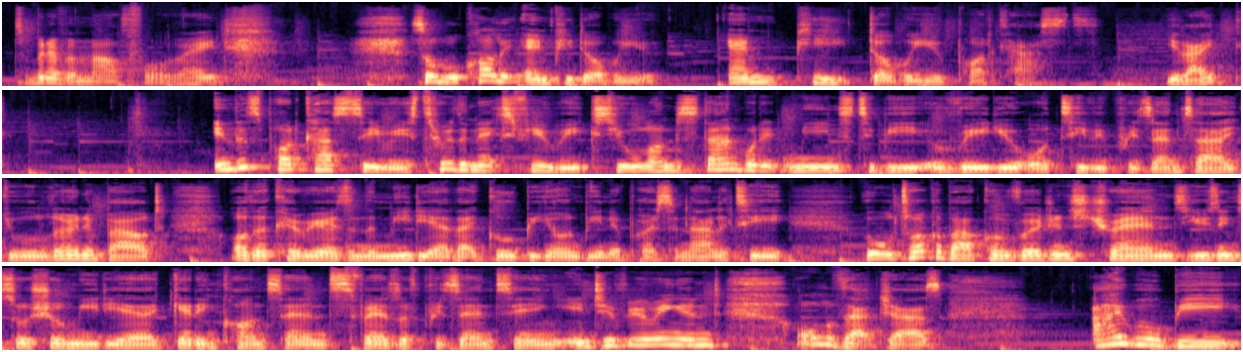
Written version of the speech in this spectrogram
It's a bit of a mouthful, right? so we'll call it MPW, MPW Podcasts. You like? In this podcast series, through the next few weeks, you will understand what it means to be a radio or TV presenter. You will learn about other careers in the media that go beyond being a personality. We will talk about convergence trends, using social media, getting content, spheres of presenting, interviewing, and all of that jazz. I will be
